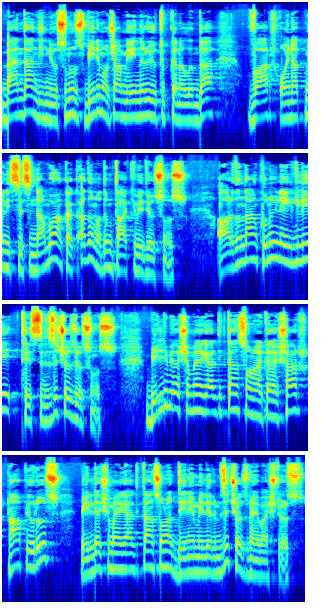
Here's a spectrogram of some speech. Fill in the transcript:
benden dinliyorsunuz. Benim Hocam Yayınları YouTube kanalında var. Oynatma listesinden muhakkak adım adım takip ediyorsunuz. Ardından konuyla ilgili testinizi çözüyorsunuz. Belli bir aşamaya geldikten sonra arkadaşlar ne yapıyoruz? Belli aşamaya geldikten sonra denemelerimizi çözmeye başlıyoruz.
